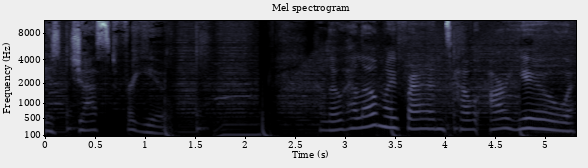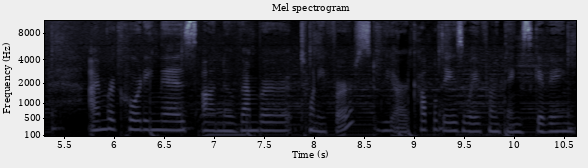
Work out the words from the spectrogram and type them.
is just for you. Hello, hello, my friends. How are you? I'm recording this on November 21st. We are a couple days away from Thanksgiving.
